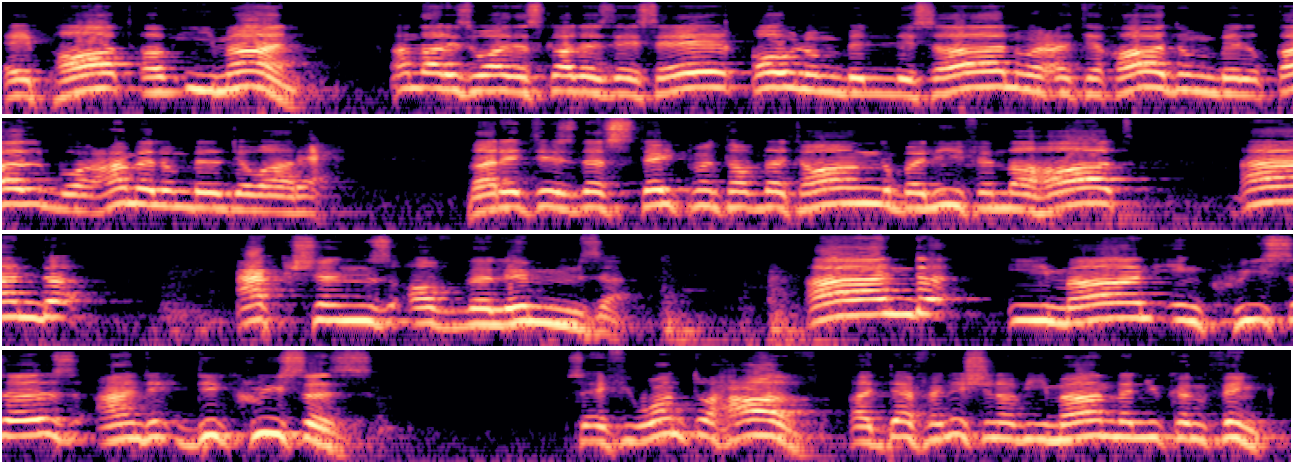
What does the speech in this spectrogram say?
a part of Iman. And that is why the scholars they say قول باللسان واعتقاد بالقلب وعمل بالجوارح that it is the statement of the tongue, belief in the heart, and actions of the limbs. And Iman increases and it decreases. So if you want to have a definition of Iman, then you can think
